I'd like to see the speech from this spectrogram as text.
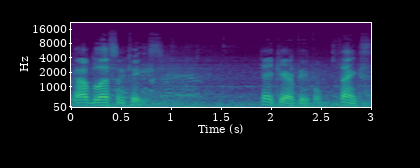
God bless and peace. Take care, people. Thanks.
